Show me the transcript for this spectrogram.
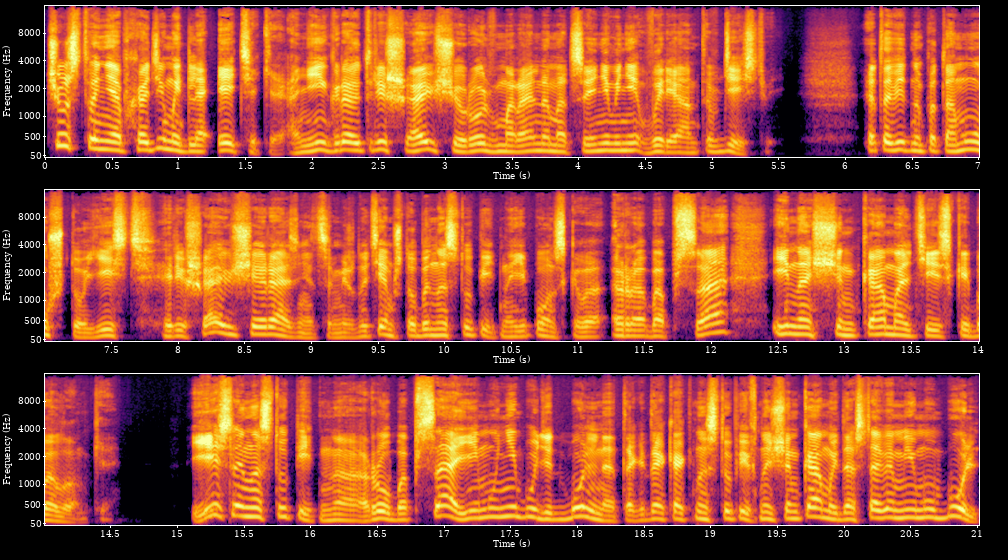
Чувства необходимы для этики, они играют решающую роль в моральном оценивании вариантов действий. Это видно потому, что есть решающая разница между тем, чтобы наступить на японского раба-пса и на щенка мальтийской баллонки. Если наступить на роба-пса, ему не будет больно, тогда как, наступив на щенка, мы доставим ему боль,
